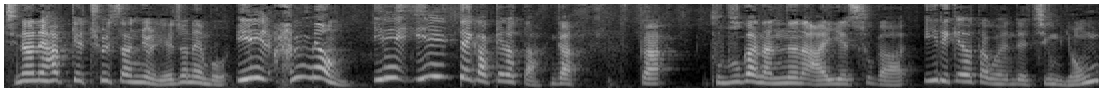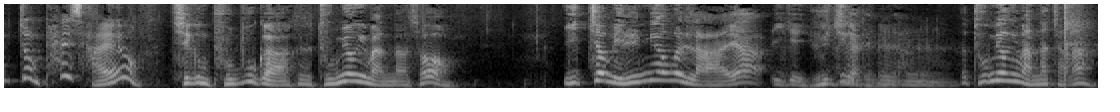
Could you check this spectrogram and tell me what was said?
지난해 합계 출산율 예전에 뭐 1, 한 명, 1, 1대가 깨졌다. 그러니까, 그러니까 부부가 낳는 아이의 수가 1이 깨졌다고 했는데 지금 0.84예요. 지금 부부가 그래서 두 명이 만나서 2.1명을 낳아야 이게 유지가 네, 됩니다. 네, 네. 두 명이 만났잖아.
